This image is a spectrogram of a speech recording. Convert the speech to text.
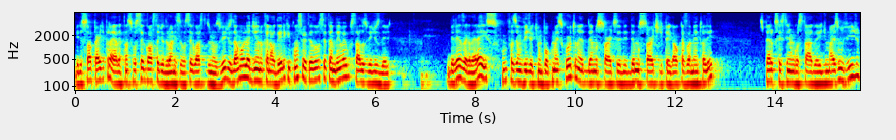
Ele só perde para ela. Então, se você gosta de drone, se você gosta dos meus vídeos, dá uma olhadinha no canal dele que com certeza você também vai gostar dos vídeos dele. Beleza, galera? É isso. Vamos fazer um vídeo aqui um pouco mais curto, né? Demos sorte, demos sorte de pegar o casamento ali. Espero que vocês tenham gostado aí de mais um vídeo.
